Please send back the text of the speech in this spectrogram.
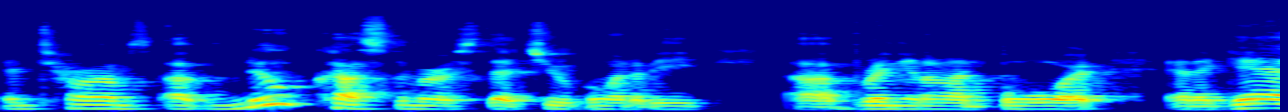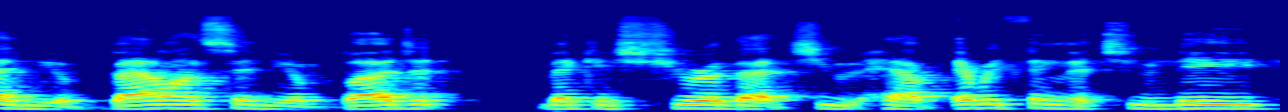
in terms of new customers that you're going to be uh, bringing on board. And again, you're balancing your budget, making sure that you have everything that you need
